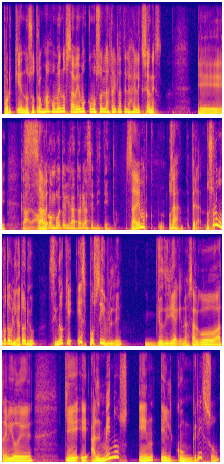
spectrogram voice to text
porque nosotros más o menos sabemos cómo son las reglas de las elecciones. Eh, claro, ahora con voto obligatorio va a ser distinto. Sabemos, o sea, espera, no solo con voto obligatorio, sino que es posible, yo diría que no es algo atrevido de, que eh, al menos en el Congreso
